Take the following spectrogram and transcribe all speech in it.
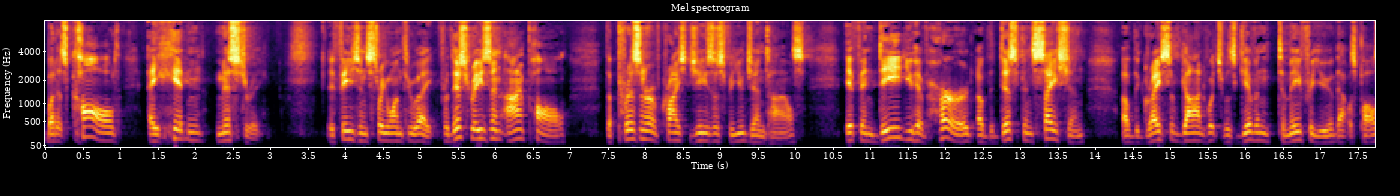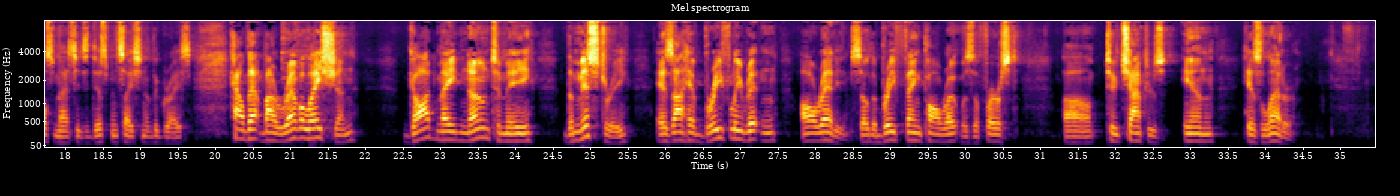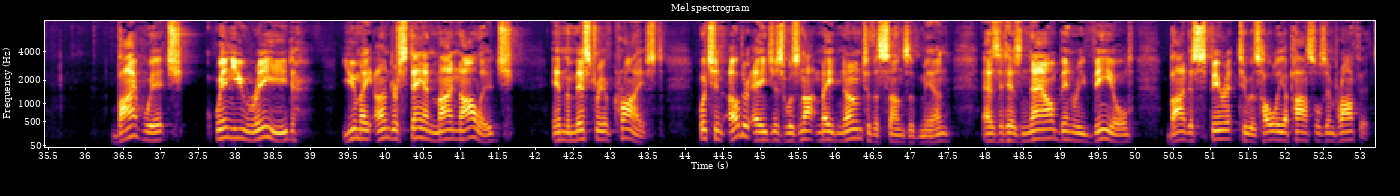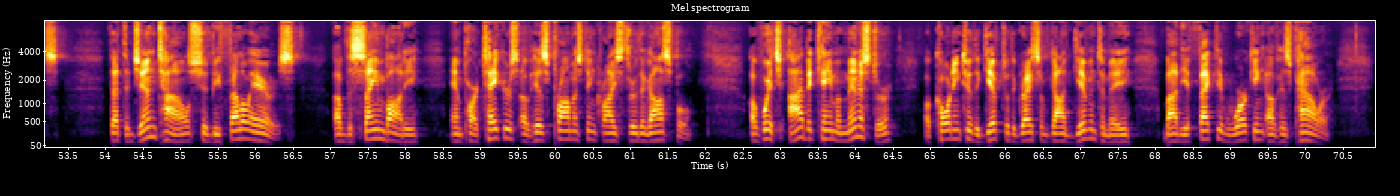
but it's called a hidden mystery. Ephesians 3 1 through 8. For this reason, I, Paul, the prisoner of Christ Jesus for you Gentiles, if indeed you have heard of the dispensation of the grace of God which was given to me for you, that was Paul's message, the dispensation of the grace, how that by revelation God made known to me the mystery as I have briefly written already. So the brief thing Paul wrote was the first uh, two chapters in his letter. By which, when you read, you may understand my knowledge in the mystery of Christ, which in other ages was not made known to the sons of men, as it has now been revealed by the Spirit to his holy apostles and prophets that the Gentiles should be fellow heirs of the same body and partakers of his promised in Christ through the gospel, of which I became a minister according to the gift of the grace of God given to me by the effective working of his power.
